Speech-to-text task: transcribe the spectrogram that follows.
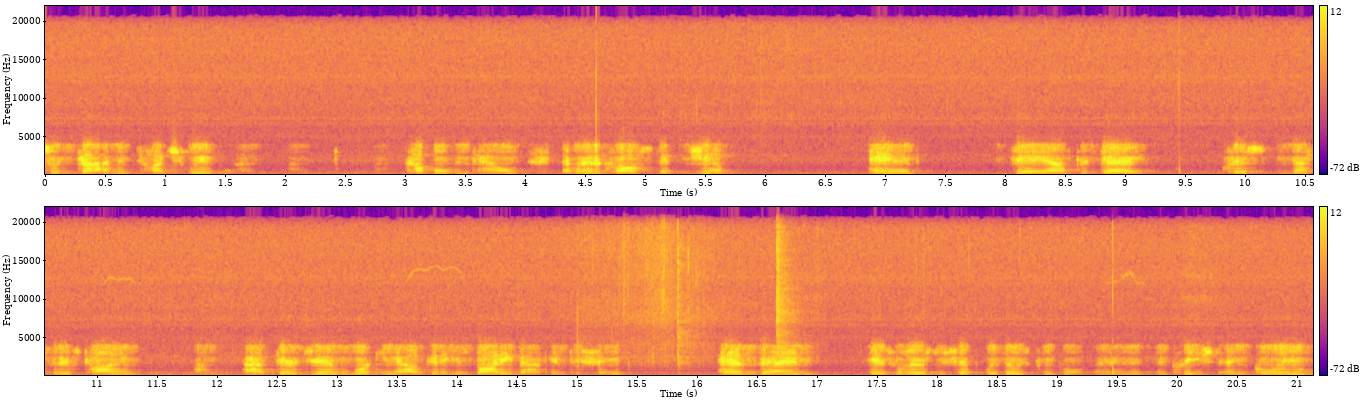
So he got him in touch with a couple in town that ran a CrossFit gym. And day after day, Chris invested his time um, at their gym working out, getting his body back into shape, and then his relationship with those people increased and grew.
